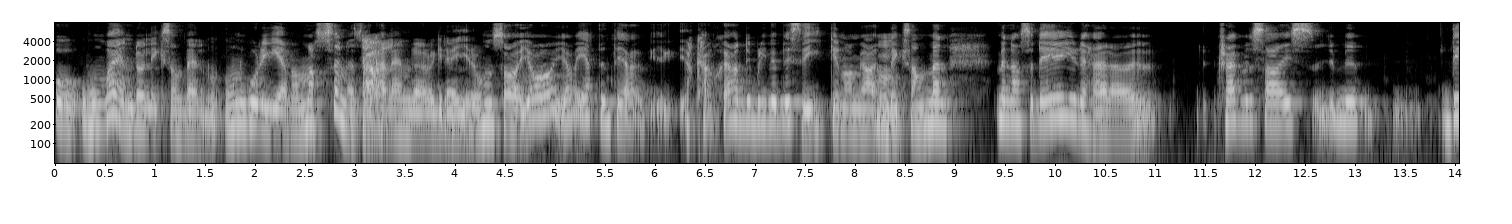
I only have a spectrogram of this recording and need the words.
Och hon var ändå liksom väl, hon går igenom massor med Ja. kalendrar och grejer. Och hon sa, ja, jag vet inte, jag, jag kanske hade blivit besviken om jag Mm. liksom, men, men alltså det är ju det här, uh, travel size, det,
